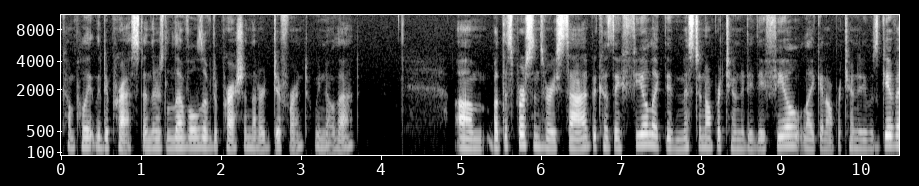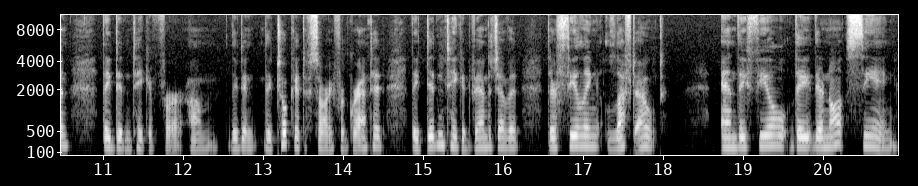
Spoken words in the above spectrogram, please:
completely depressed. And there's levels of depression that are different. We know that. Um, but this person's very sad because they feel like they've missed an opportunity. They feel like an opportunity was given. They didn't take it for, um, they didn't, they took it, sorry, for granted. They didn't take advantage of it. They're feeling left out. And they feel they, they're not seeing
